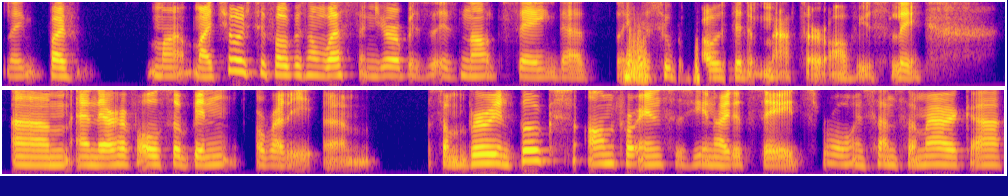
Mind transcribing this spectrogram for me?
like, by my my choice to focus on Western Europe is is not saying that like the superpowers didn't matter, obviously. Um, and there have also been already um, some brilliant books on, for instance, the United States role in Central America,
